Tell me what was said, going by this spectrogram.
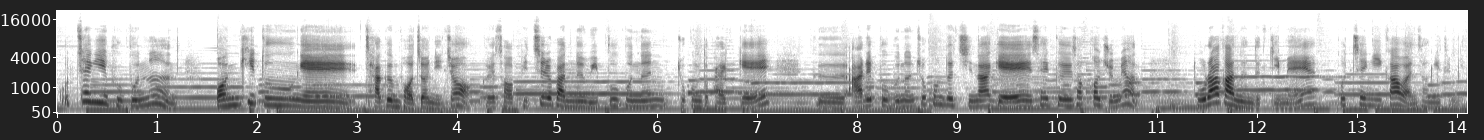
꼬챙이 부분은 원기둥의 작은 버전이죠. 그래서 빛을 받는 윗부분은 조금 더 밝게, 그 아랫부분은 조금 더 진하게 색을 섞어주면 돌아가는 느낌의 꼬챙이가 완성이 됩니다.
